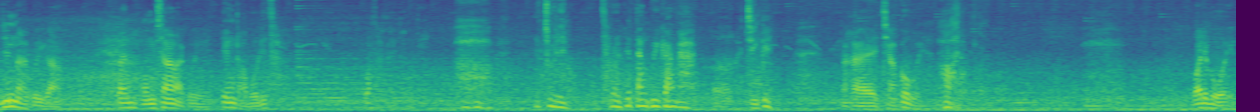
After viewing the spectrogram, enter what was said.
忍来几工，等风声来过，顶头无你吵，我才来拖地。好，主任，出来要等几工啊？呃，真紧，大概请个月。好，我哩无闲，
